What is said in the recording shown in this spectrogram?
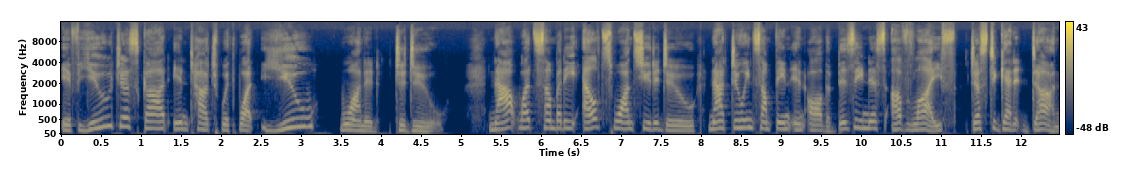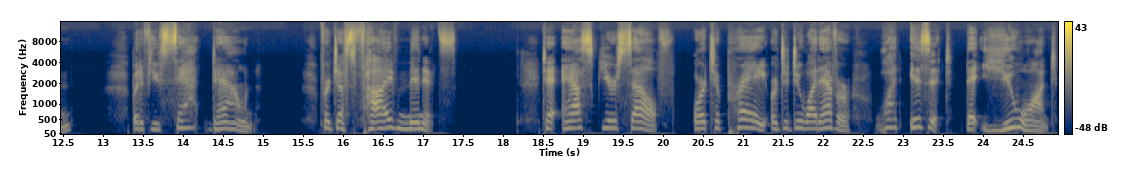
If you just got in touch with what you wanted to do, not what somebody else wants you to do, not doing something in all the busyness of life just to get it done, but if you sat down for just five minutes to ask yourself or to pray or to do whatever, what is it that you want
